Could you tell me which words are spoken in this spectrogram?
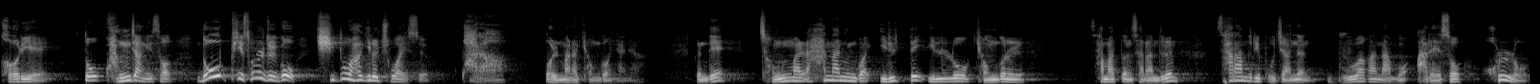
거리에 또 광장에서 높이 손을 들고 기도하기를 좋아했어요. 봐라, 얼마나 경건하냐. 그런데 정말 하나님과 일대일로 경건을 삼았던 사람들은 사람들이 보지 않는 무화과 나무 아래서 홀로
